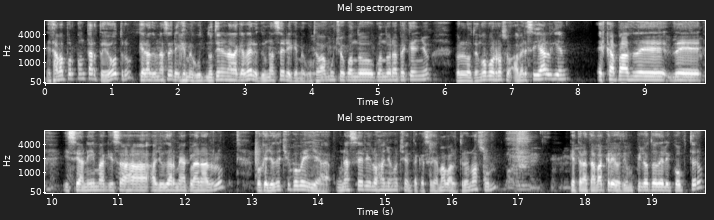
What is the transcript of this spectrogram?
Estaba por contarte otro, que era de una serie que me, no tiene nada que ver, de una serie que me gustaba mucho cuando, cuando era pequeño, pero lo tengo borroso. A ver si alguien es capaz de, y se anima quizás a ayudarme a aclararlo. Porque yo de chico veía una serie en los años 80 que se llamaba El Trono Azul, que trataba creo de un piloto de helicóptero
